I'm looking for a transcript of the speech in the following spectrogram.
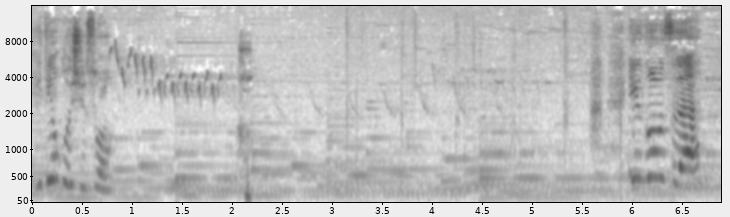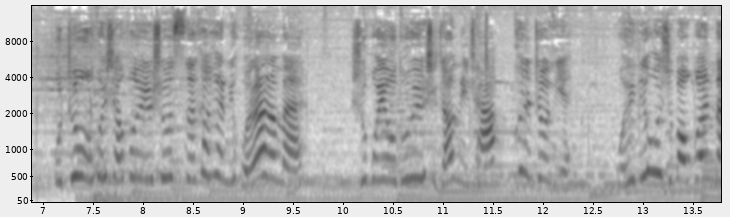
一定会去做。哼，殷公子，我中午会上风云书寺看看你回来了没。如果有都御史找你查，困住你，我一定会去报官的。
